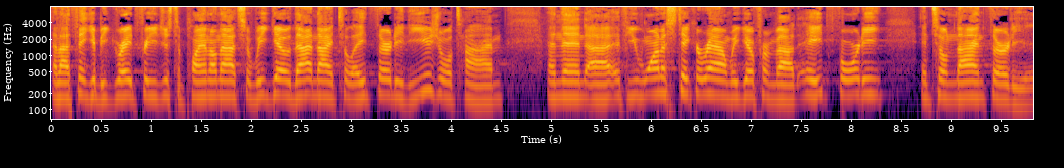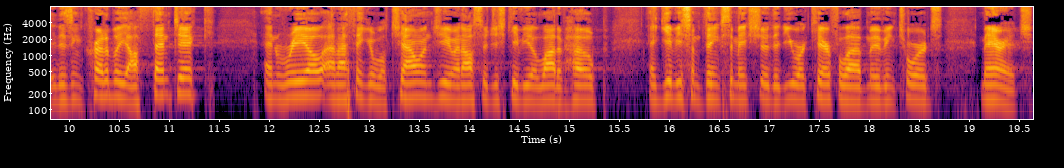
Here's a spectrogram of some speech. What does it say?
and I think it'd be great for you just to plan on that. So we go that night till 8.30, the usual time. And then uh, if you want to stick around, we go from about 8.40 until 9.30. It is incredibly authentic and real, and I think it will challenge you and also just give you a lot of hope and give you some things to make sure that you are careful of moving towards marriage.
